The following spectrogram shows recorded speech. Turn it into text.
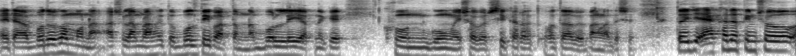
এটা বোধগম্য না। আসলে আমরা হয়তো বলতেই পারতাম না। বললেই আপনাকে খুন, গুম এসবের শিকার হতে- হবে বাংলাদেশে। তো এই যে এক হাজার তিনশো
